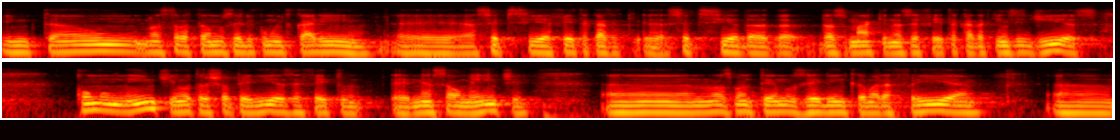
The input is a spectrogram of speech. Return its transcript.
então nós tratamos ele com muito carinho. É, a sepsia é feita cada, a sepsia da, da, das máquinas é feita a cada 15 dias. Comumente em outras choperias é feito é, mensalmente. Ah, nós mantemos ele em câmara fria ah,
